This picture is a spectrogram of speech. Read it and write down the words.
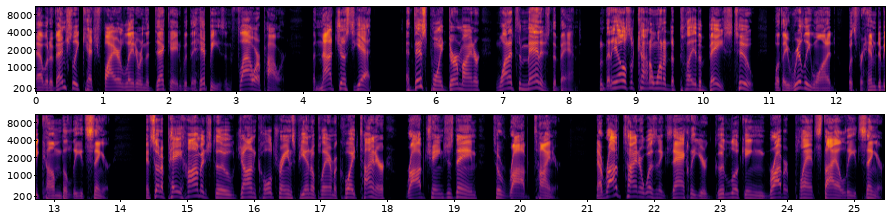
that would eventually catch fire later in the decade with the hippies and flower power, but not just yet. At this point, Derminer wanted to manage the band, but then he also kind of wanted to play the bass too. What they really wanted was for him to become the lead singer. And so, to pay homage to John Coltrane's piano player McCoy Tyner, Rob changed his name to Rob Tyner. Now, Rob Tyner wasn't exactly your good looking Robert Plant style lead singer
